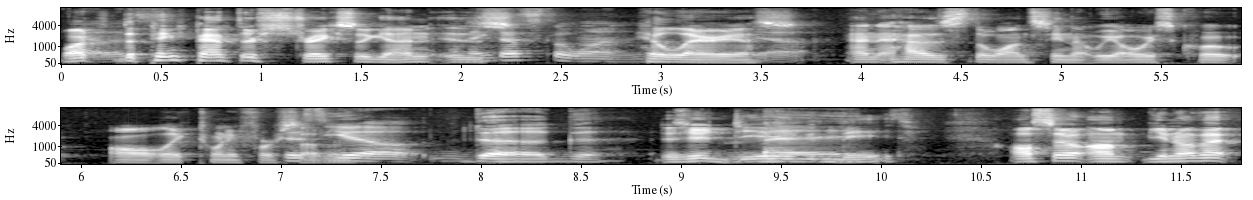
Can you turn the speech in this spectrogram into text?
Watch yeah, the Pink Panther Strikes Again I think is that's the one. hilarious, Yeah. and it has the one scene that we always quote all like twenty four Just seven. yell, Doug. Is your dick Mate. big? Also, um, you know that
